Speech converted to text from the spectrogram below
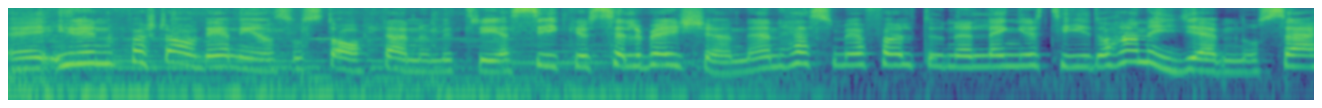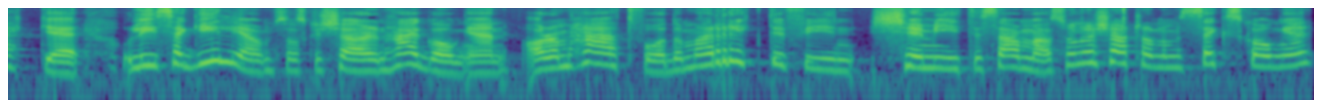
Eh, I den första avdelningen så startar nummer tre Secret Celebration. En häst som jag har följt under en längre tid och han är jämn och säker. Och Lisa Gilliam som ska köra den här gången, ja de här två, de har riktigt fin kemi tillsammans. Hon har kört honom sex gånger,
